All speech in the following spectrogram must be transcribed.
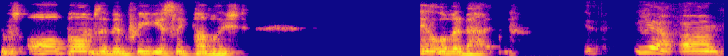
It was all poems that had been previously published. Say A little bit about it. Yeah, um,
